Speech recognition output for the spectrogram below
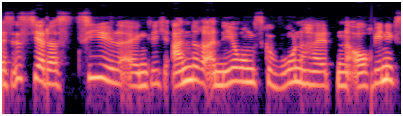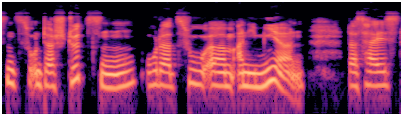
es ist ja das Ziel eigentlich, andere Ernährungsgewohnheiten auch wenigstens zu unterstützen oder zu ähm, animieren. Das heißt,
